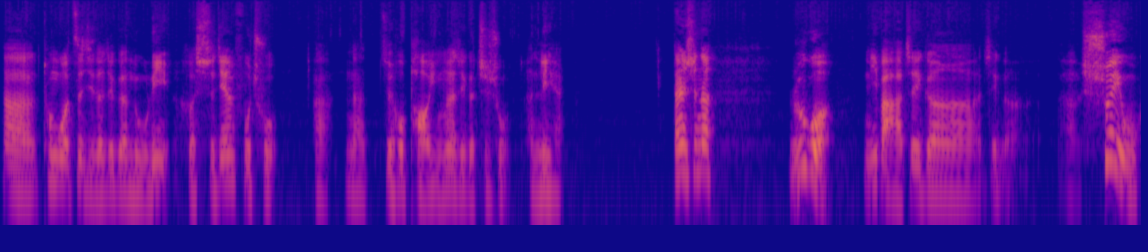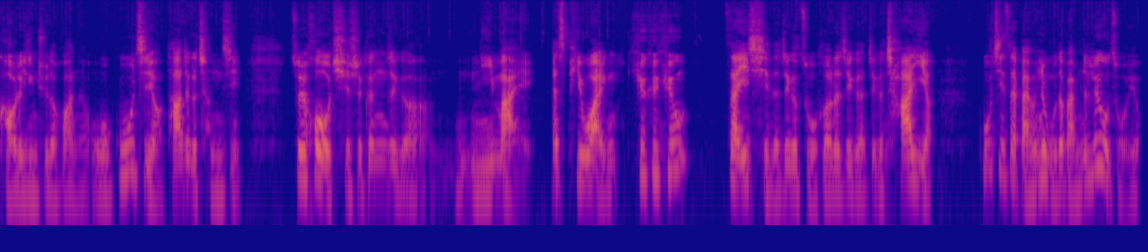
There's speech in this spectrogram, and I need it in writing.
那通过自己的这个努力和时间付出啊，那最后跑赢了这个指数，很厉害。但是呢，如果你把这个这个呃税务考虑进去的话呢，我估计啊，他这个成绩最后其实跟这个你买 SPY 跟 QQQ 在一起的这个组合的这个这个差异啊，估计在百分之五到百分之六左右。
